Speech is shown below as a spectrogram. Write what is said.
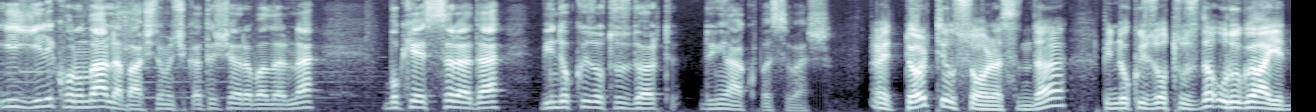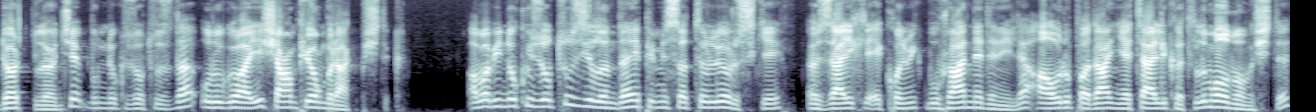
ilgili konularla başlamıştık Ateş Arabalarına. Bu kez sırada 1934 Dünya Kupası var. Evet 4 yıl sonrasında 1930'da Uruguay'ı 4 yıl önce 1930'da Uruguay'ı şampiyon bırakmıştık. Ama 1930 yılında hepimiz hatırlıyoruz ki özellikle ekonomik buhran nedeniyle Avrupa'dan yeterli katılım olmamıştı.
